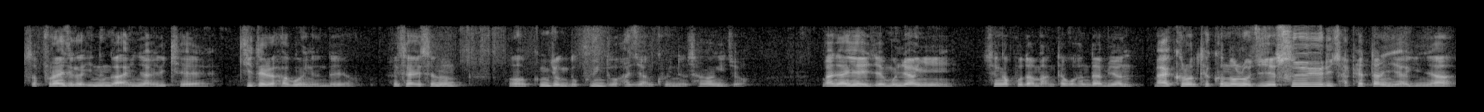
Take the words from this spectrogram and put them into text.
서프라이즈가 있는 거 아니냐 이렇게 기대를 하고 있는데요. 회사에서는 어, 긍정도 부인도 하지 않고 있는 상황이죠. 만약에 이제 물량이 생각보다 많다고 한다면 마이크론 테크놀로지의 수율이 잡혔다는 이야기냐?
